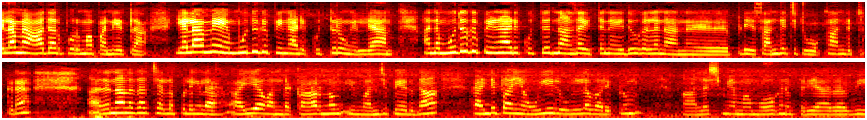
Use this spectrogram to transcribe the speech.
எல்லாமே ஆதாரபூர்வமாக பண்ணியிருக்கலாம் எல்லாமே முதுகு பின்னாடி குத்துறவங்க இல்லையா? அந்த முதுகு பின்னாடி குத்துறதுனால தான் இத்தனை இதுகளை நான் இப்படி சந்திச்சுட்டு உட்காந்துட்ருக்குறேன் அதனால தான் செல்ல பிள்ளைங்களா ஐயா வந்த காரணம் இவங்க அஞ்சு பேர் தான் கண்டிப்பாக என் உயிர் உள்ள வரைக்கும் லக்ஷ்மி லட்சுமி அம்மா மோகன பிரியா ரவி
